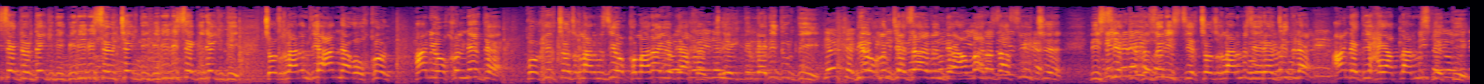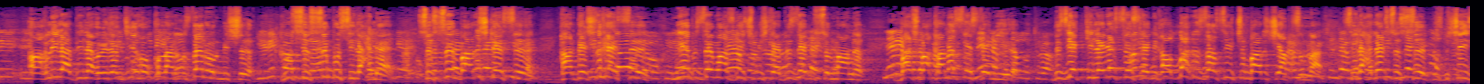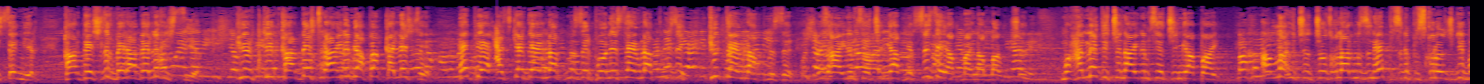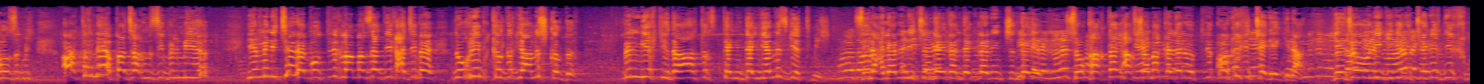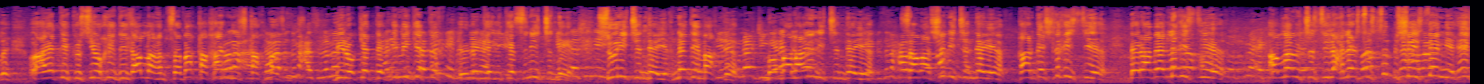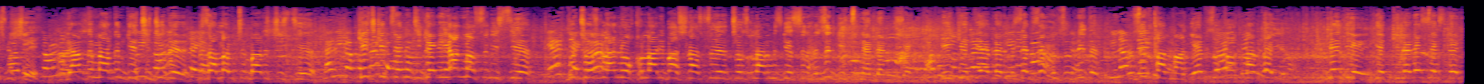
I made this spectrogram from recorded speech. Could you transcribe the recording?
lise dörde gidiyor, biri lise üçe gidiyor, biri lise bire gidiyor. Çocuklarım diyor anne okul. Hani okul nerede? Korkuyor çocuklarımızı okullara yol yakın. Eğitimleri durdu. Gerçekten Bir oğlum cezaevinde Allah rızası için. Biz istiyor ki huzur istiyor. Çocuklarımız öğrencidiler. Anne diye hayatlarımız gitti. okudu, Ağlıyla dile öğrenci okullarımızdan olmuşuz. Bu süssün bu silahlar. Süssün barış gelsin. Kardeşlik etsin. Niye bizden vazgeçmişler? Biz de Müslümanız. Başbakana sesleniyor. Biz yetkililere sesleniyor. Allah rızası için barış yapsınlar. Silahlar kim Biz bir şey istemiyoruz. Kardeşlik, beraberlik istiyor. Kürt, bir- kardeştir. Ayrım yapan kalleştir. Hep evlatımızdır, polis de evlatımızdır, Kürt de evlatımızdır. Biz ayrım seçim yapmıyoruz. Siz de yapmayın Allah için. Muhammed için ayrım seçim yapayım. Bakın- Allah için çocuklarımızın hepsini psikolojik bozulmuş. Artık ne yapacağımızı bilmiyor. Yemin içeri oturup namaza dik acaba doğru kıldık yanlış kıldık. Bilmiyor ki daha artık den- dengemiz gitmiş. Silahların içinde, hendeklerin içinde, sokakta akşama kadar oturup Korkunç içeriye girer. korkumuzu bulur, Gece onu televizyonlara girir da içeri dik, ayet-i kürsi okuyor dik Allah'ım sabah kalkar mıyız kalkmaz mıyız? Bir roket tekli mi bizim Ölüm tehlikesinin içindeyiz. Sur içindeyiz. Ne cingere Bombaların içindeyiz. Ee, Savaşın içindeyiz. Kardeşlik istiyor. Beraberlik istiyor. Allah için silahlar sussun bir şey istemiyor hiçbir şey. Yardım yardım geçicidir. Biz Allah için barış istiyor. Hiç kimsenin ciğeri yanmasın istiyor. Başlasın. Çocuklarımız gelsin huzur gitsin evlerimize. İyi kötü evlerimize bize huzurludur. Huzur kalmadı. Hep sokaklardayız. Ne diyeyim yetkililere seslen.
